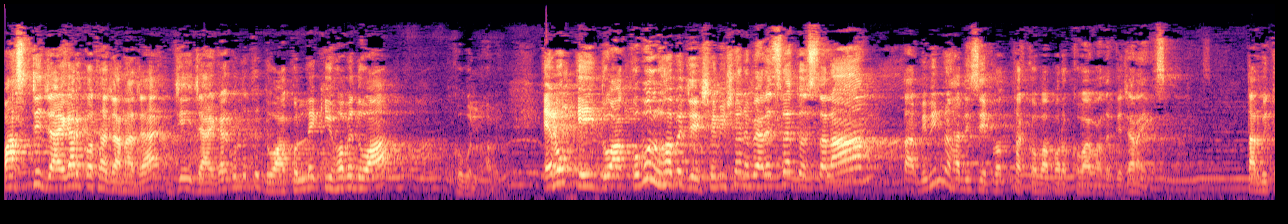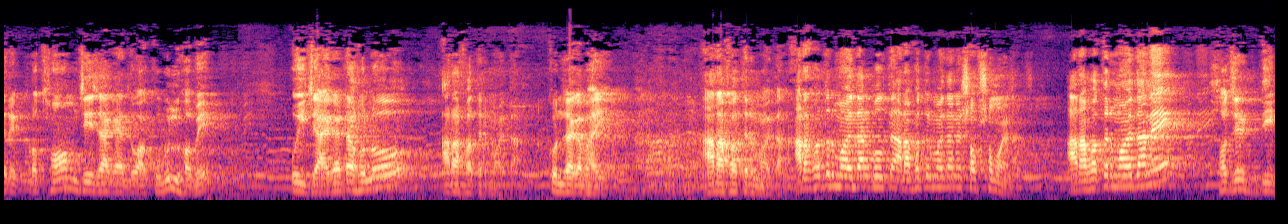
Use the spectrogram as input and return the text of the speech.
পাঁচটি জায়গার কথা জানা যায়, যে জায়গাগুলোতে দোয়া করলে কি হবে দোয়া? কবুল হবে। এবং এই দোয়া কবুল হবে যে সে বিষয়ে নবী আলাইসালাম তার বিভিন্ন হাদিসে প্রত্যক্ষ বা পরোক্ষভাবে আমাদেরকে জানাই গেছে। তার ভিতরে প্রথম যে জায়গায় দোয়া কবুল হবে, ওই জায়গাটা হলো আরাফাতের ময়দান। কোন জায়গা ভাই? আরাফাতের ময়দান। আরাফাতের ময়দান বলতে আরাফাতের ময়দানে সব সময় না। আরাফাতের ময়দানে হজের দিন,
